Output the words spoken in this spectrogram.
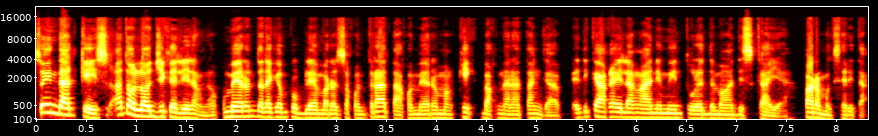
so in that case, ato logically lang, no? kung meron talagang problema rin sa kontrata, kung meron mang kickback na natanggap, edi kakailanganin mo yung tulad ng mga diskaya para magsalita.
